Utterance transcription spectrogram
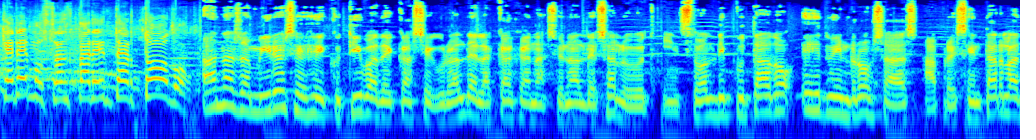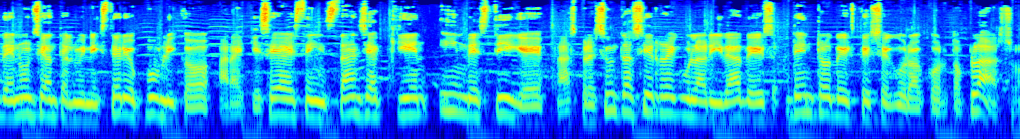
queremos transparentar todo. Ana Ramírez, ejecutiva de Casegural de la Caja Nacional de Salud, instó al diputado Edwin Rosas a presentar la denuncia ante el Ministerio Público para que sea esta instancia quien investigue las presuntas irregularidades dentro de este seguro a corto plazo.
